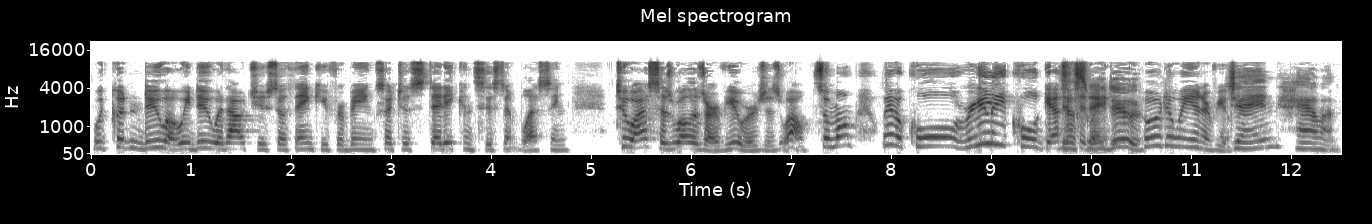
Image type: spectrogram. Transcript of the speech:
We couldn't do what we do without you. So thank you for being such a steady, consistent blessing to us as well as our viewers as well. So, Mom, we have a cool, really cool guest yes, today. Yes, we do. Who do we interview? Jane Hamon.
